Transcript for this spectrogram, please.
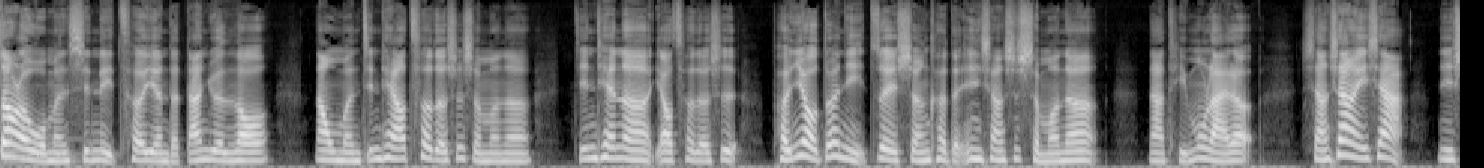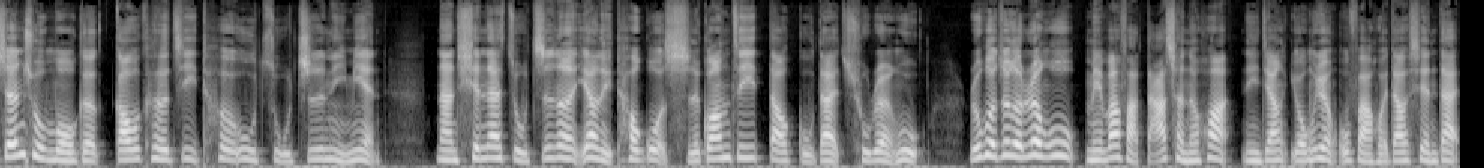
到了我们心理测验的单元喽。那我们今天要测的是什么呢？今天呢要测的是朋友对你最深刻的印象是什么呢？那题目来了，想象一下，你身处某个高科技特务组织里面，那现在组织呢要你透过时光机到古代出任务。如果这个任务没办法达成的话，你将永远无法回到现代。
